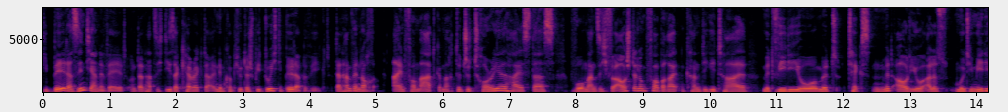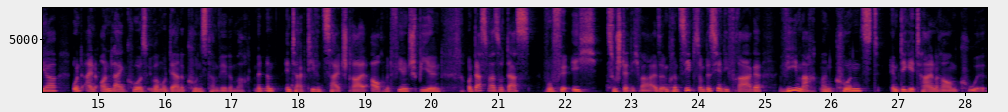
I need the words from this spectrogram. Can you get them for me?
die Bilder sind ja eine Welt. Und dann hat sich dieser Charakter in dem Computerspiel durch die Bilder bewegt. Dann haben wir noch ein Format gemacht, Digitorial heißt das, wo man sich für Ausstellungen vorbereiten kann, digital, mit Video, mit Texten, mit Audio, alles Multimedia. Und einen Online-Kurs über moderne Kunst haben wir gemacht. Mit einem interaktiven Zeitstrahl, auch mit vielen Spielen. Und das war so das, wofür ich zuständig war. Also im Prinzip so ein bisschen die Frage, wie macht man Kunst im digitalen Raum cool?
